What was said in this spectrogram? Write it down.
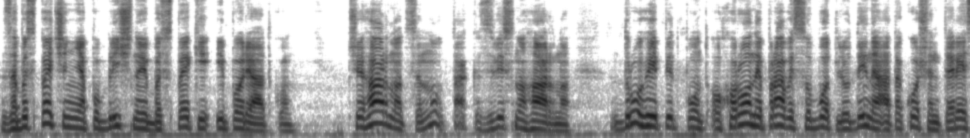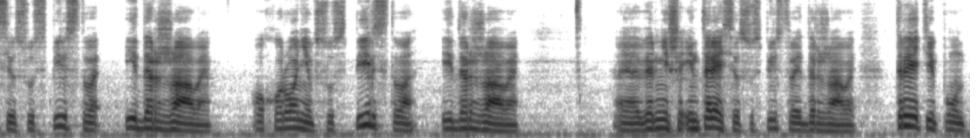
Забезпечення публічної безпеки і порядку. Чи гарно це? Ну так, звісно, гарно. Другий підпункт охорони прав і свобод людини, а також інтересів суспільства і держави. Охоронів суспільства і держави. Е, Вірніше, інтересів суспільства і держави. Третій пункт.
